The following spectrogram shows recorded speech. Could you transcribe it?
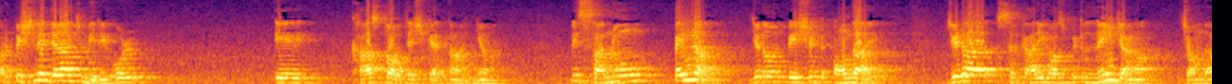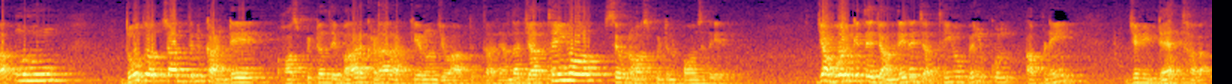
ਪਰ ਪਿਛਲੇ ਦਿਨਾਂ 'ਚ ਮੇਰੇ ਕੋਲ ਇਹ ਖਾਸ ਤੌਰ ਤੇ ਸ਼ਿਕਾਇਤਾਂ ਆਈਆਂ ਵੀ ਸਾਨੂੰ ਪਹਿਲਾਂ ਜਦੋਂ ਪੇਸ਼ੈਂਟ ਆਉਂਦਾ ਹੈ ਜਿਹੜਾ ਸਰਕਾਰੀ ਹਸਪੀਟਲ ਨਹੀਂ ਜਾਣਾ ਚਾਹੁੰਦਾ, ਉਹਨੂੰ ਦੋ ਦੋ ਚਾਰ ਤਿੰਨ ਘੰਟੇ ਹਸਪੀਟਲ ਦੇ ਬਾਹਰ ਖੜਾ ਰੱਖ ਕੇ ਉਹਨਾਂ ਨੂੰ ਜਵਾਬ ਦਿੱਤਾ ਜਾਂਦਾ ਜਦ ਤਾਈਂ ਉਹ ਸਿਵਲ ਹਸਪੀਟਲ ਪਹੁੰਚਦੇ ਆ। ਜਾਂ ਹੋਰ ਕਿਤੇ ਜਾਂਦੇ ਨੇ ਜਦ ਤਾਈਂ ਉਹ ਬਿਲਕੁਲ ਆਪਣੀ ਜਿਹੜੀ ਡੈਥ ਆ,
